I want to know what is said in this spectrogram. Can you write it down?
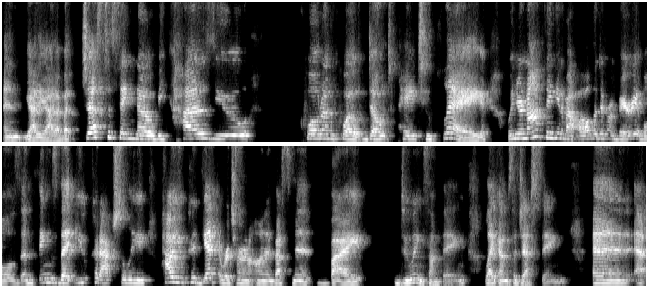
and yada, yada. But just to say no because you quote unquote, don't pay to play, when you're not thinking about all the different variables and things that you could actually, how you could get a return on investment by doing something like I'm suggesting. And at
